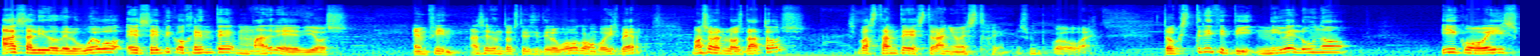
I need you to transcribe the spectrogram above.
ha salido del huevo. Es épico, gente. Madre de Dios. En fin, ha salido un Toxtricity del huevo, como podéis ver. Vamos a ver los datos. Es bastante extraño esto, ¿eh? Es un poco... Toxtricity nivel 1. Y como veis,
